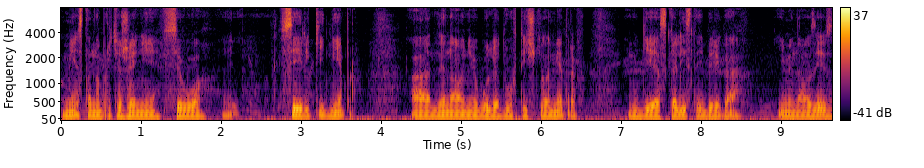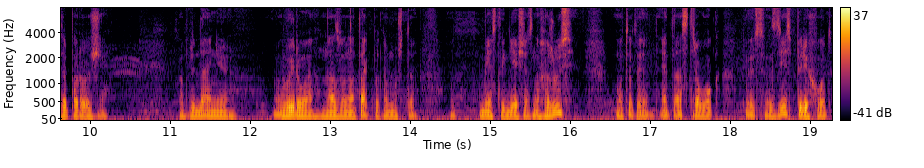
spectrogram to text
место на протяжении всего всей реки Днепр, а длина у нее более 2000 километров, где скалистые берега. Именно вот здесь, в Запорожье. По преданию, Вырва названа так, потому что место, где я сейчас нахожусь, вот это, это островок. То есть вот здесь переход,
